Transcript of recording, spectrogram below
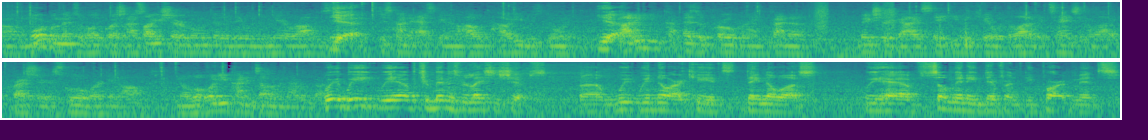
Um, more of a mental health question. I saw you share a moment the other day with Amir Robinson. Yeah. Just kind of asking him how, how he was doing. Yeah. How do you, as a program, kind of make sure guys stay even keel with a lot of attention, a lot of pressure, schoolwork and all? You know, what, what do you kind of tell them in that regard? We, we, we have tremendous relationships. Uh, we, we know our kids, they know us. We have so many different departments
